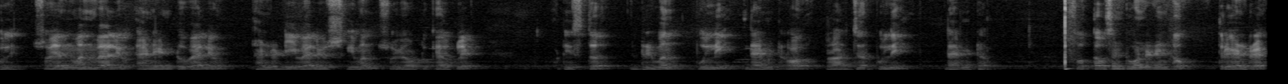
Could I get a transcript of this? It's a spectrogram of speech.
pulley. So n1 value and n2 value and d value is given. So you have to calculate is the driven pulley diameter or larger pulley diameter. So 1200 into 300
